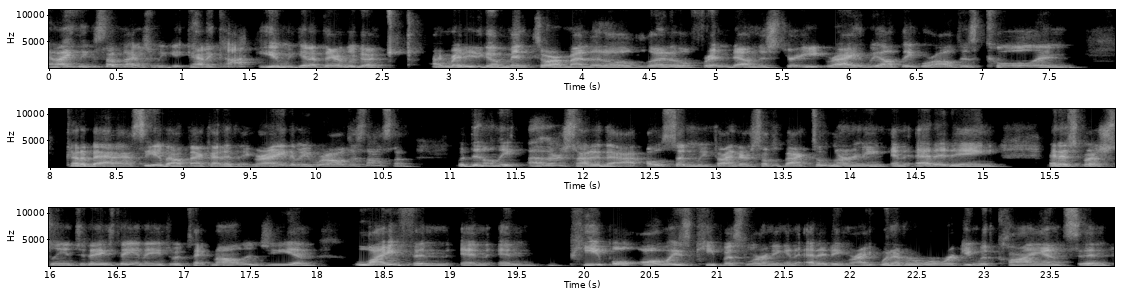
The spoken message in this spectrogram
And I think sometimes we get kind of cocky and we get up there and we go, I'm ready to go mentor my little little friend down the street, right? We all think we're all just cool and kind of badassy about that kind of thing, right? I mean, we're all just awesome. But then on the other side of that, all of a sudden we find ourselves back to learning and editing. And especially in today's day and age with technology and life and and and people always keep us learning and editing, right? Whenever we're working with clients and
